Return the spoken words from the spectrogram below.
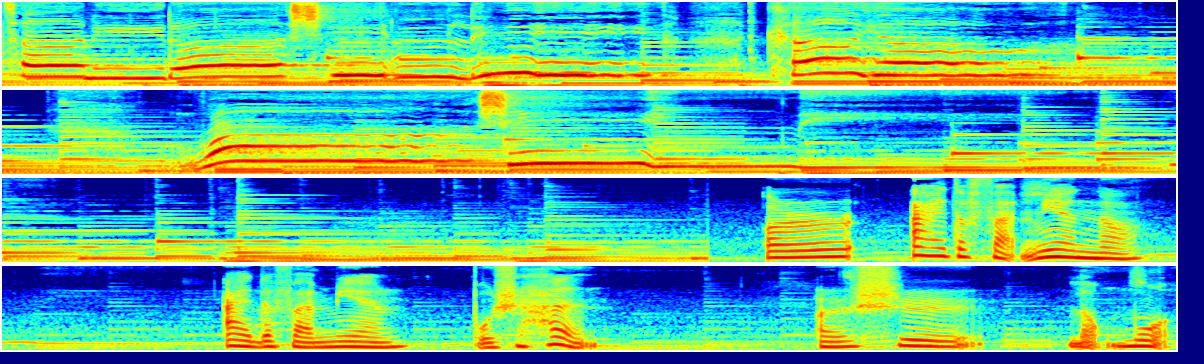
测你的心里，可有我心的反面呢？爱的反面不是恨，而是冷漠。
